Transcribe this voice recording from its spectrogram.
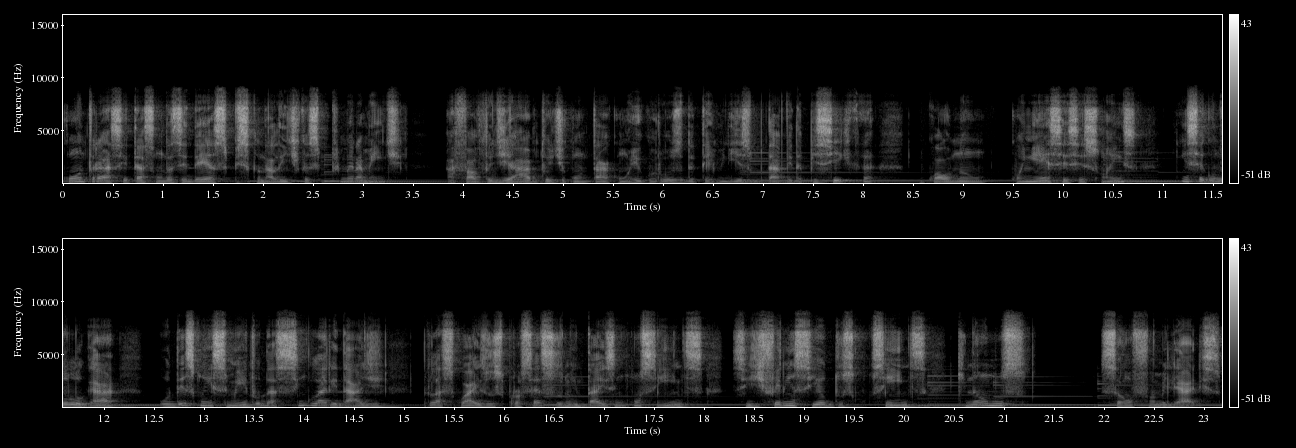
contra a aceitação das ideias psicanalíticas, primeiramente, a falta de hábito de contar com o rigoroso determinismo da vida psíquica, o qual não conhece exceções, e, em segundo lugar, o desconhecimento da singularidade pelas quais os processos mentais inconscientes se diferenciam dos conscientes que não nos são familiares.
